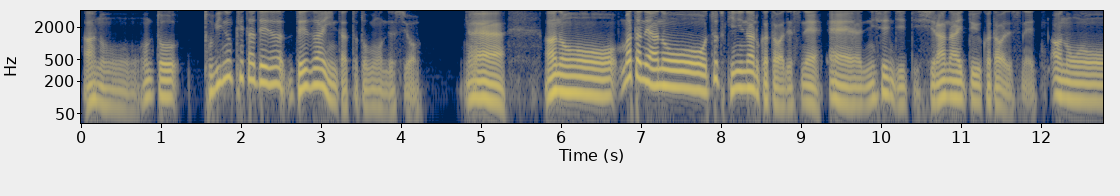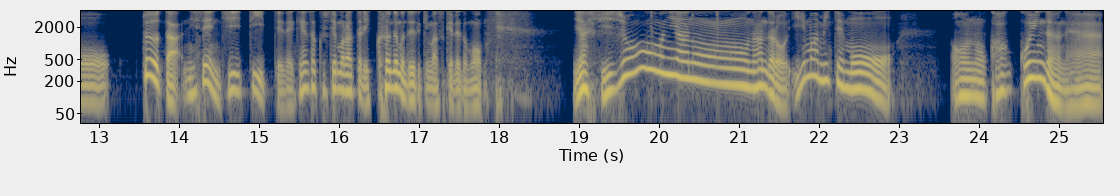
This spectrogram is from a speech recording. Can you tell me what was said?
あのー本当飛び抜けたデザデザインだったと思うんですよ。ええあのーまたね、あのーちょっと気になる方はですね、えー、2000GT 知らないという方はですね、あのートヨタ 2000GT ってね、検索してもらったらいくらでも出てきますけれども、いや、非常にあのーなんだろう、今見ても、あの、かっこいいんだよね。あ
